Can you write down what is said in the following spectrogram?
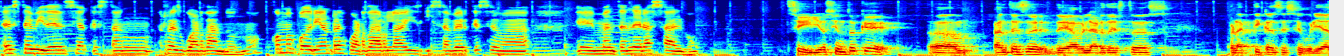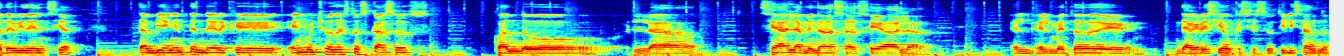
esta evidencia que están resguardando, ¿no? ¿Cómo podrían resguardarla y, saber que se va a eh, mantener a salvo? Sí, yo siento que um, antes de hablar de estas prácticas de seguridad de evidencia, también entender que en muchos de estos casos cuando la, sea la amenaza, sea el, método de, de, agresión que se esté utilizando,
